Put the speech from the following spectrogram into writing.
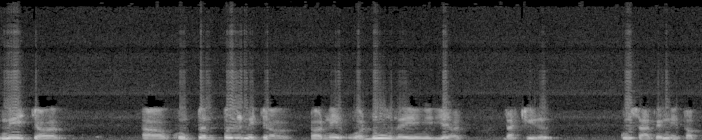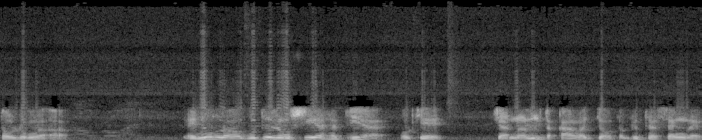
nên cho ờ, cùng tuân pư này cho ở này ở đu này, giờ đã chỉ được. Cú sa thế này tao tao rong là em nu nó, cú tư rong xia hạt gì à? ok. Chả nó đi đặc là chỗ tao cứ theo sang này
